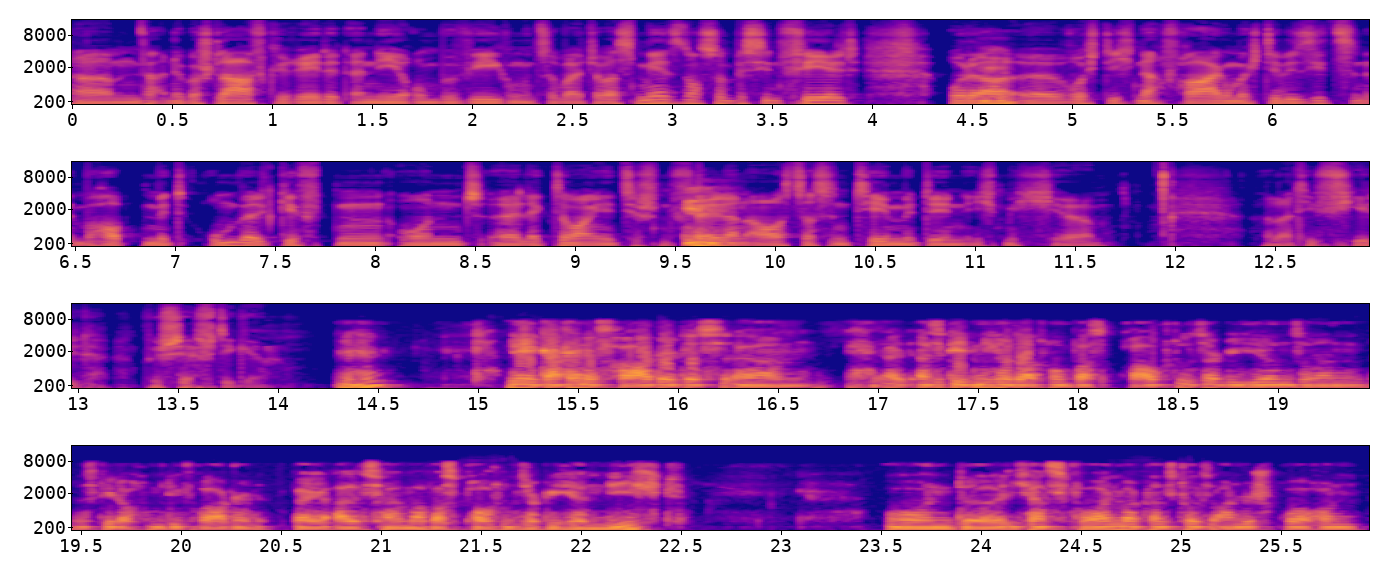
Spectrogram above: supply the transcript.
Ähm, wir hatten über Schlaf geredet, Ernährung, Bewegung und so weiter. Was mir jetzt noch so ein bisschen fehlt oder mhm. äh, wo ich dich nachfragen möchte, wie sieht es denn überhaupt mit Umweltgiften und äh, elektromagnetischen Feldern aus? Das sind Themen, mit denen ich mich äh, relativ viel beschäftige. Mhm. Nee, gar keine Frage. Das, ähm, also es geht nicht nur darum, was braucht unser Gehirn, sondern es geht auch um die Frage bei Alzheimer, was braucht unser Gehirn nicht. Und äh, ich hatte es vorhin mal ganz kurz angesprochen.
